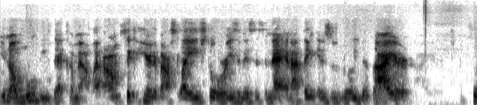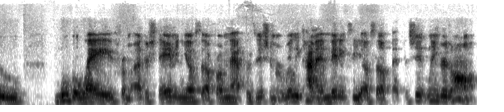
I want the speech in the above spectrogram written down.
you know, movies that come out. Like I'm sick of hearing about slave stories and this, this, and that. And I think it's really desire to move away from understanding yourself from that position or really kind of admitting to yourself that the shit lingers on.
